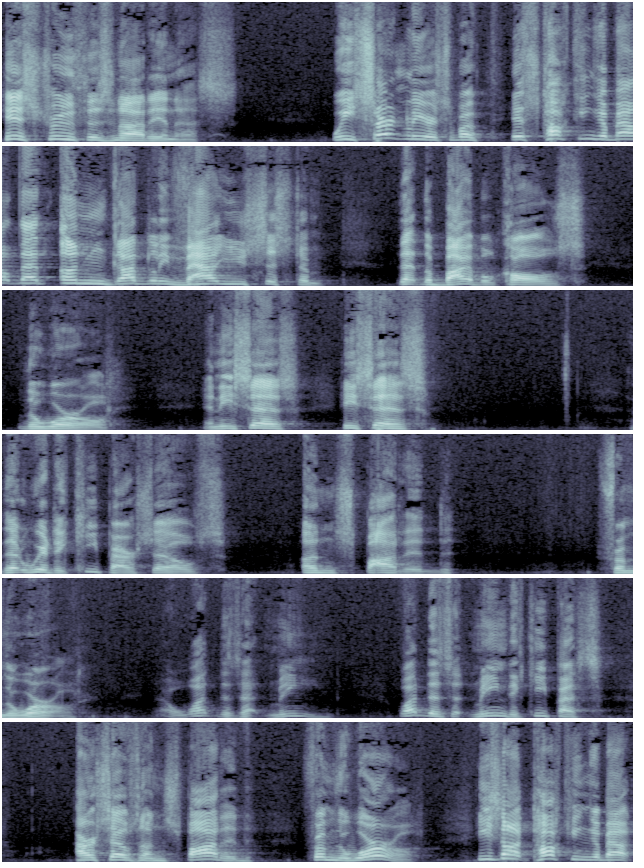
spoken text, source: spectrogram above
his truth is not in us. We certainly are supposed, it's talking about that ungodly value system that the Bible calls the world. And he says, he says that we're to keep ourselves unspotted from the world. Now, what does that mean? What does it mean to keep us ourselves unspotted from the world? He's not talking about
